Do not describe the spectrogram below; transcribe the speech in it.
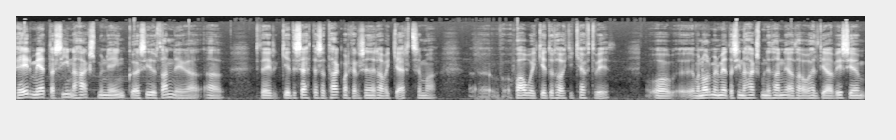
Þeir meta sína hagsmunni engu að síður þannig að, að þeir geti sett þessa takmarkar sem þeir hafa gert sem að Huawei getur þá ekki kæft við. Og ef að normin með þetta sína hagsmunni þannig að þá held ég að við sem,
